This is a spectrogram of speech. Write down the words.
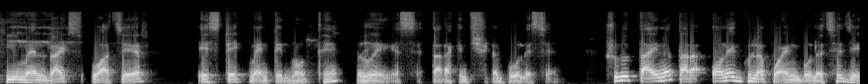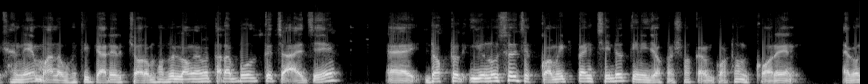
হিউম্যান রাইটস ওয়াচের স্টেটমেন্টের মধ্যে রয়ে গেছে। তারা কিন্তু সেটা বলেছে। শুধু তাই না, তারা অনেকগুলা পয়েন্ট বলেছে যেখানে মানবাধিকারের চরমভাবে লঙ্ঘন। তারা বলতে চায় যে ডক্টর ইউনুসের যে কমিটমেন্ট ছিল, তিনি যখন সরকার গঠন করেন এবং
